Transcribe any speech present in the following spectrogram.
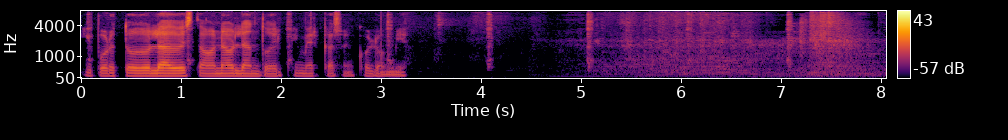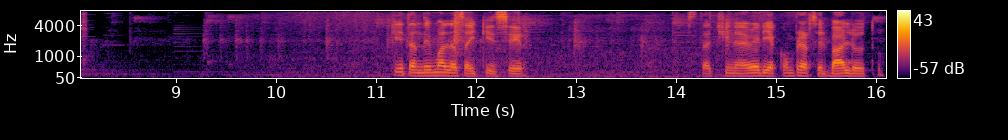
y por todo lado estaban hablando del primer caso en Colombia. ¿Qué tan de malas hay que ser? Esta china debería comprarse el baloto.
